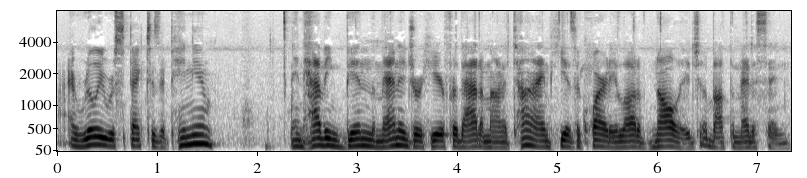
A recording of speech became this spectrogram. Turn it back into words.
I really respect his opinion, and having been the manager here for that amount of time, he has acquired a lot of knowledge about the medicine.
